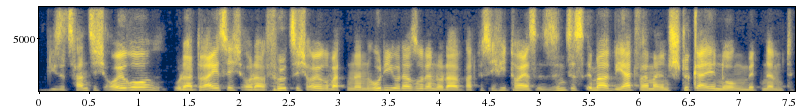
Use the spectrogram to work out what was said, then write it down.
diese 20 Euro oder 30 oder 40 Euro, was ein Hoodie oder so dann oder was weiß ich wie teuer ist, sind es immer wert, weil man ein Stück Erinnerung mitnimmt.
